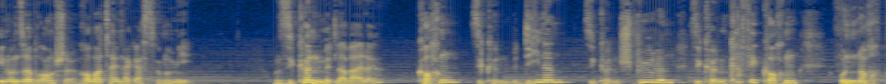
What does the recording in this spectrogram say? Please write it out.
in unserer Branche, Roboter in der Gastronomie. Und sie können mittlerweile kochen, sie können bedienen, sie können spülen, sie können Kaffee kochen und noch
